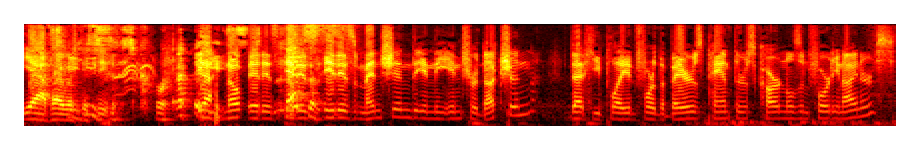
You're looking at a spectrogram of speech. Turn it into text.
Yeah, if I was Qasim. Jesus Christ. Yeah, nope. It is. It That's is. a- It is mentioned in the introduction that he played for the Bears, Panthers, Cardinals, and 49ers.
